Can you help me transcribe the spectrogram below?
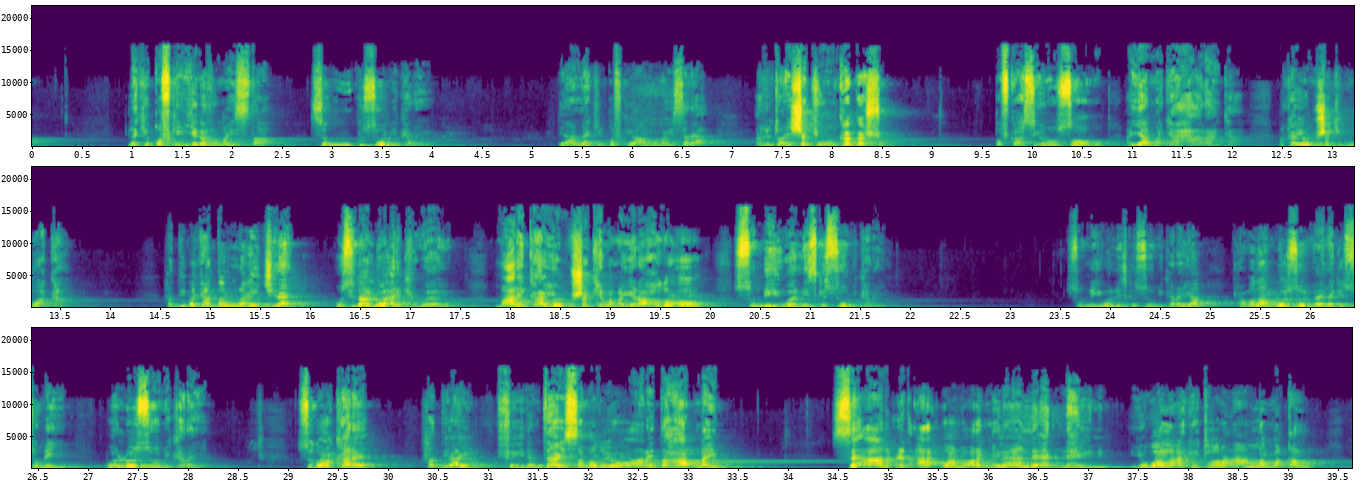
laakiin qofkii iyaga rumaystaa isagu wuu ku soomi karaya dee aan laakiin qofkii aan rumaysane arrintu ay shaki uun ka gasho qofkaasi inuu soomo ayaa markaa xaaraanka markaa yowmu shakigu waa kaa. Haddii markaa daruuro ay jiraan oo sidaa loo arki waayo maalinkaa yowmu shaki lama yidhaahdo oo sunnihii waa layska soomi karaya sunnihii waa layska soomi karaya rabadaan loo soomi maayo lakiin sunnihii waa loo soomi karaya. Sidoo kale haddii ay faydan tahay samadu oo aanay dahaadhnayn se aan cid arag waanu aragnayla aan la haynin iyo waa la arkay toona aan la maqal.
